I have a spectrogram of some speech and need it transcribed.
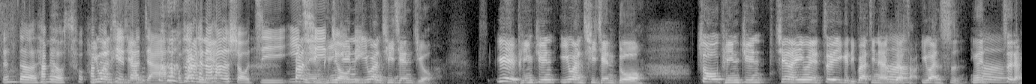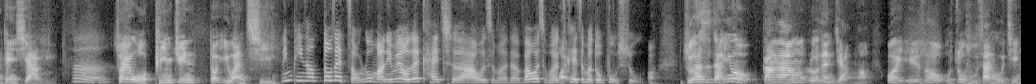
真的，他没有错，他没有骗大家。我现在看到他的手机，半年平均一万七千九，月平均一万七千多，周平均现在因为这一个礼拜进来还比较少，一万四，因为这两天下雨，嗯，所以我平均都一万七。您平常都在走路吗？你没有在开车啊，或者什么的？不然为什么会可以这么多步数？哦，主要是这样，因为我刚刚罗真讲啊。我有时候我住釜山附近，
